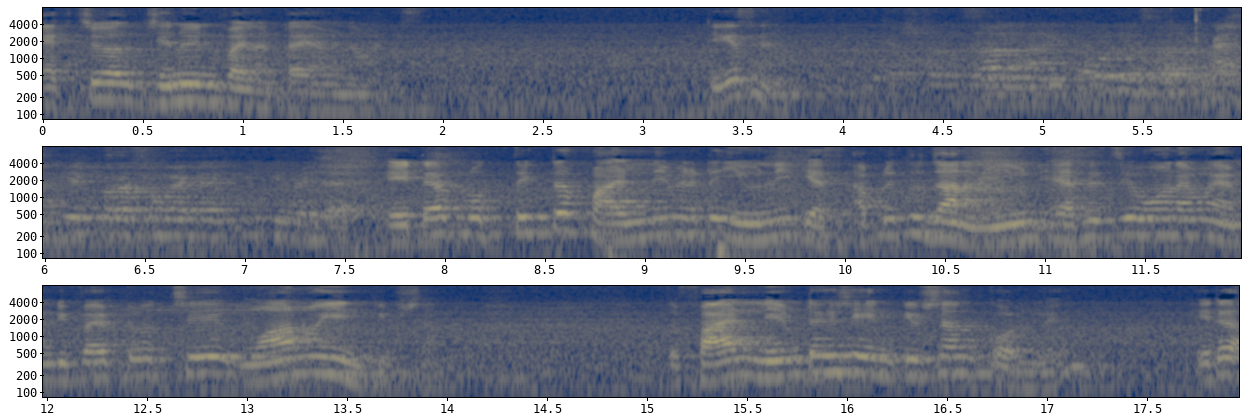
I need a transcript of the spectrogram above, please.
অ্যাকচুয়াল জেনুইন ফাইলটাই আমি নামাইতেছি ঠিক আছে? এটা প্রত্যেকটা ফাইল নেমের একটা ইউনিক অ্যাস আপনি তো জানেন এসএসজি ওয়ান এবং এমডি ফাইভটা হচ্ছে ওয়ান ওয়ে এনক্রিপশন তো ফাইল নেমটাকে সে এনক্রিপশন করলে, এটার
